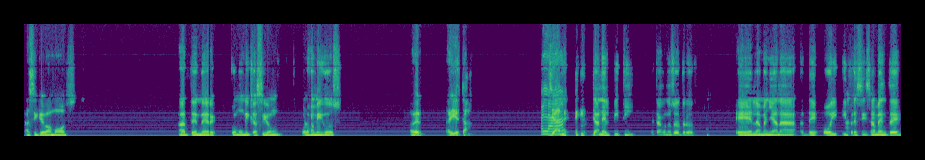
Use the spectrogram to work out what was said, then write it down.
Así que vamos a tener comunicación con los amigos. A ver, ahí está. Hola. Yanel Piti está con nosotros en la mañana de hoy y precisamente,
